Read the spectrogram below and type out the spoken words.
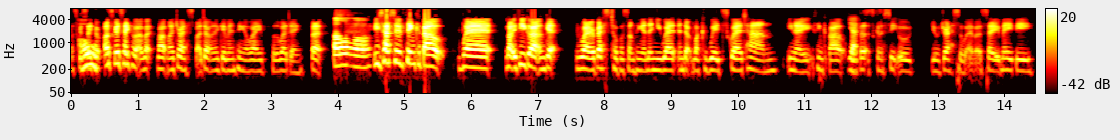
I was going to Oh. say, I was going to say about, about my dress, but I don't want to give anything away for the wedding. But oh you just have to think about where, like, if you go out and get wear a vest top or something, and then you wear, end up like a weird square tan. You know, think about Yes. whether that's going to suit your your dress or whatever. So maybe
